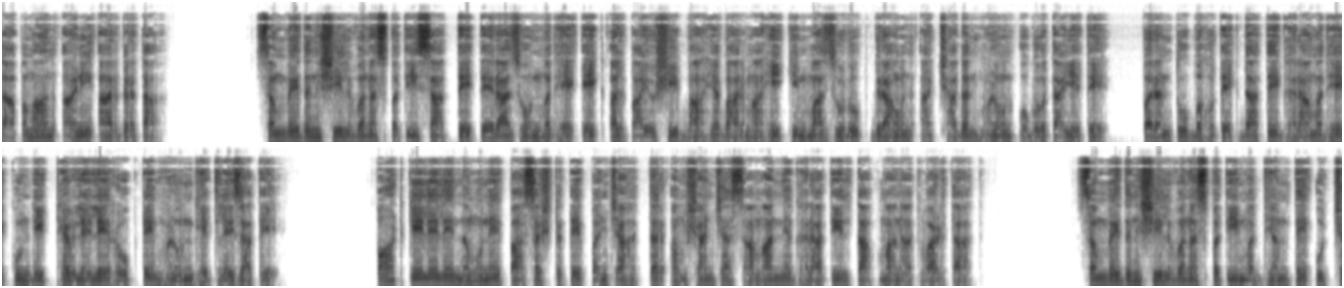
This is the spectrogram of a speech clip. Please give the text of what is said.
तापमान आणि आर्द्रता संवेदनशील वनस्पती सात ते तेरा झोनमध्ये एक अल्पायुषी बाह्य बारमाही किंवा झुडूप ग्राउंड आच्छादन म्हणून उगवता येते परंतु बहुतेकदा ते घरामध्ये कुंडीत ठेवलेले रोपटे म्हणून घेतले जाते. पॉट केलेले नमुने पासष्ट ते पंचाहत्तर अंशांच्या सामान्य घरातील तापमानात वाढतात. संवेदनशील वनस्पती मध्यम ते उच्च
